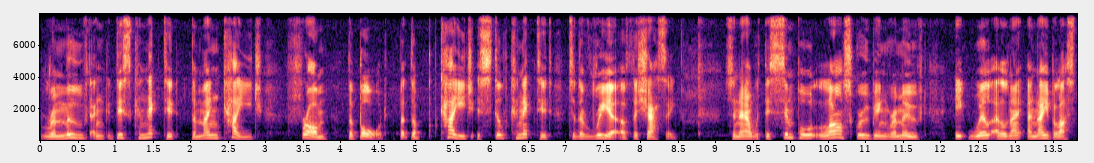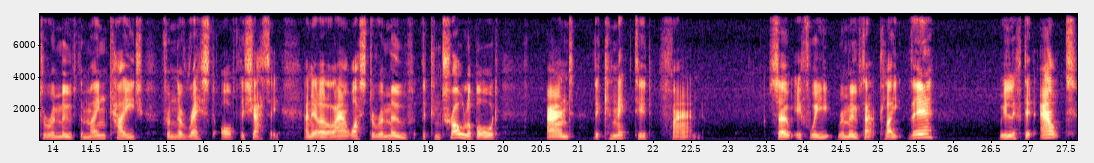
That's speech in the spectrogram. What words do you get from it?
removed and disconnected the main cage from the board, but the cage is still connected to the rear of the chassis. So now with this simple last screw being removed, it will ena enable us to remove the main cage from the rest of the chassis, and it will allow us to remove the controller board and the connected fan. So if we remove that plate there, we lift it out,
